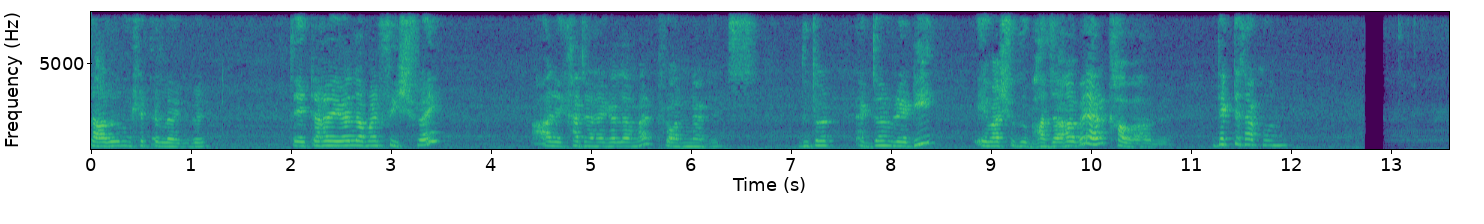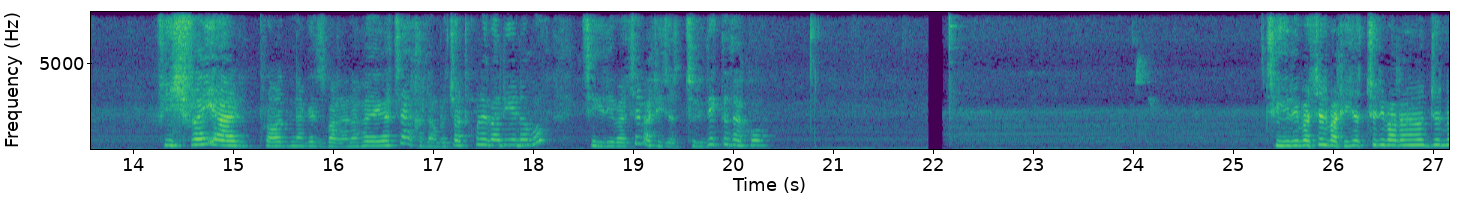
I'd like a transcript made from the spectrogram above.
দারুণ খেতে লাগবে। তো এটা হয়ে গেল আমার ফিশ ফ্রাই আর এখানে হয়ে গেল আমার প্রন নাগেটস দুটো একদম রেডি এবার শুধু ভাজা হবে আর খাওয়া হবে। দেখতে থাকুন। ফিশ ফ্রাই আর প্রন নাগেটস বানানো হয়ে গেছে। এখন আমরা চট করে বানিয়ে নেব। চিংড়ি মাছের বাটি চচ্চড়ি, দেখতে থাকো। চিংড়ি মাছের বাটি চচ্চড়ি বানানোর জন্য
